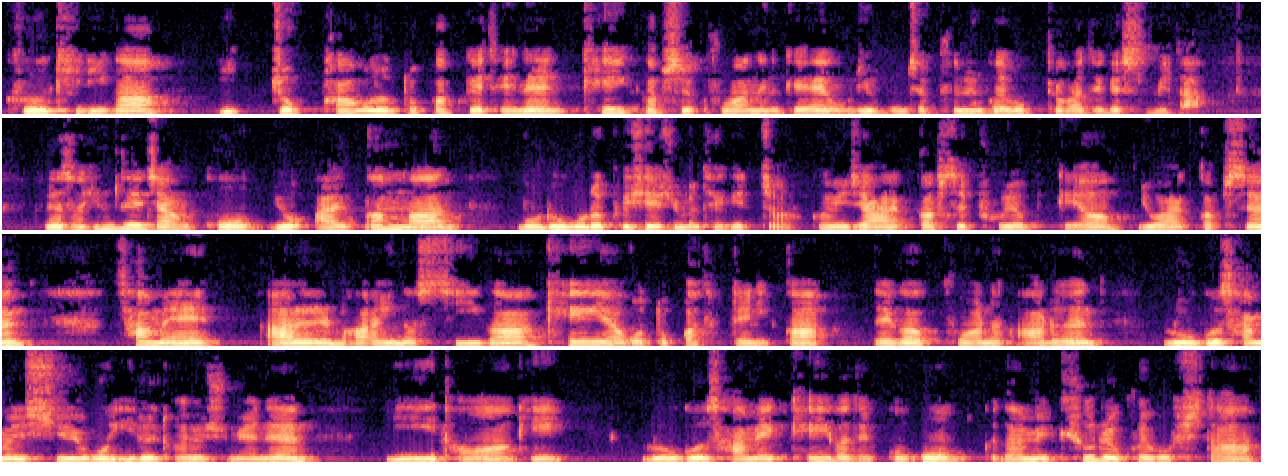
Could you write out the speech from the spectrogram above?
그 길이가 이쪽하고도 똑같게 되는 k값을 구하는 게 우리 문제 푸는 거의 목표가 되겠습니다. 그래서 힘들지 않고 이 r값만 뭐 로그로 표시해주면 되겠죠. 그럼 이제 r값을 구해볼게요. 이 r값은 3에 r-2가 k하고 똑같을 때니까 내가 구하는 r은 로그 3을 씌우고 2를 더해주면은 2 더하기 로그 3의 k가 될 거고 그 다음에 q를 구해봅시다.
